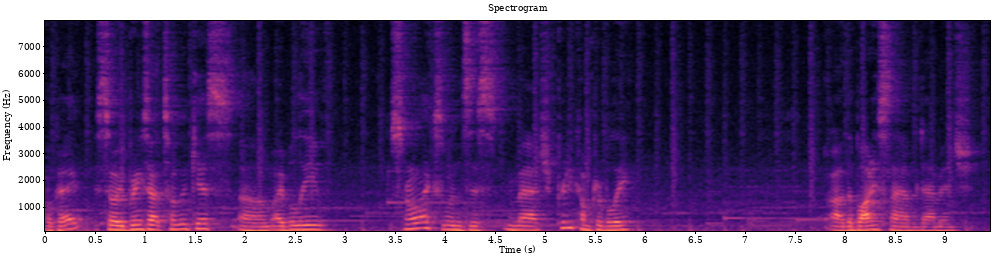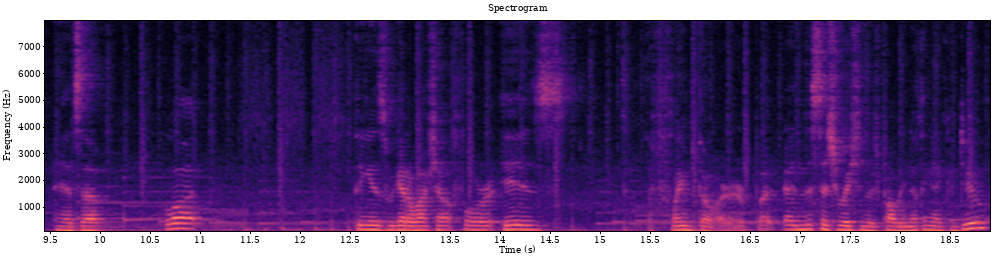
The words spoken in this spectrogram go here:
Okay, so he brings out Togekiss. Um, I believe Snorlax wins this match pretty comfortably. Uh, the body slam damage adds up a lot thing is we gotta watch out for is the flamethrower, but in this situation there's probably nothing I can do.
